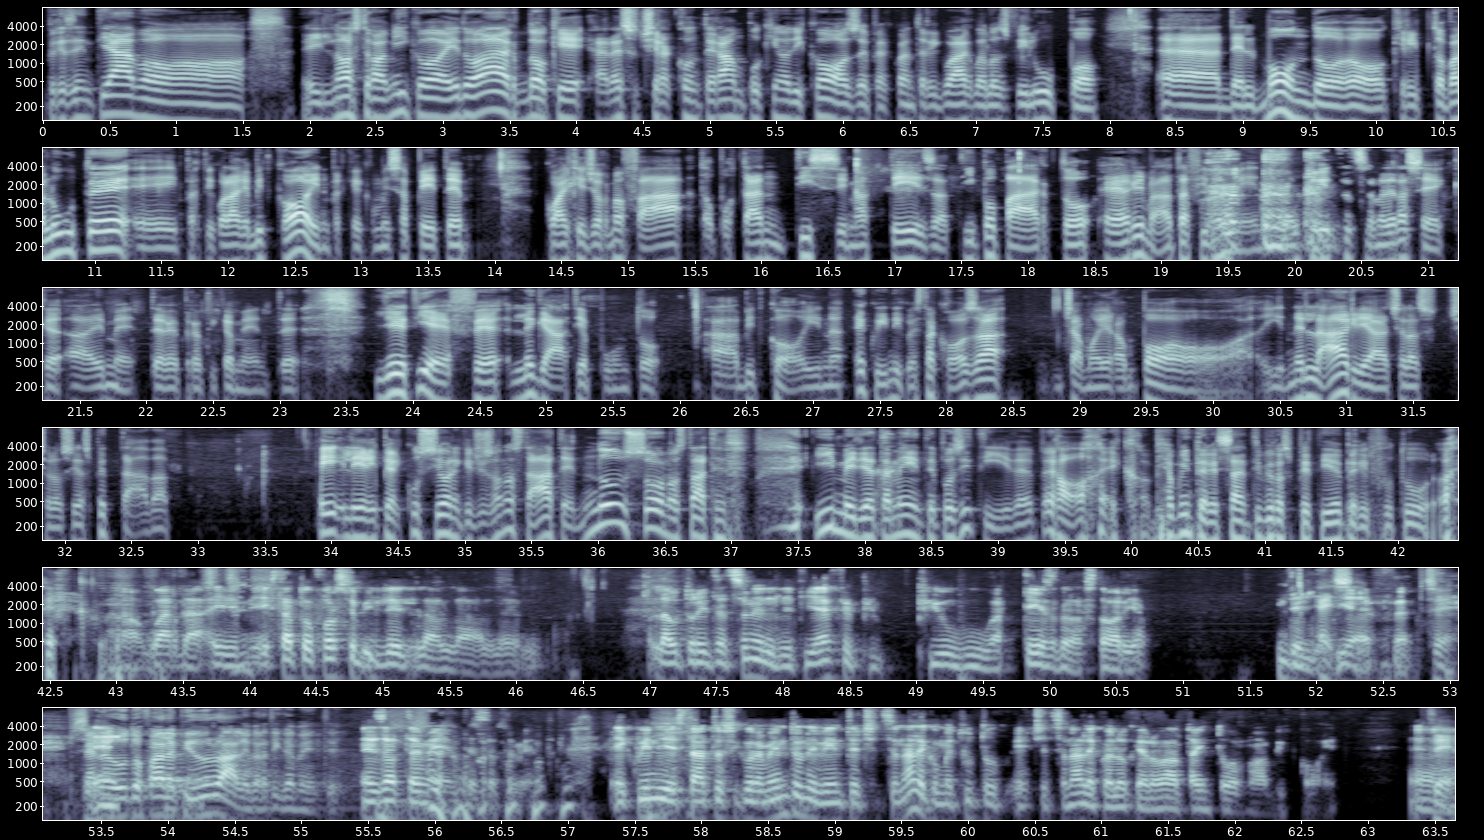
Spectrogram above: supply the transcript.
presentiamo il nostro amico Edoardo che adesso ci racconterà un pochino di cose per quanto riguarda lo sviluppo eh, del mondo criptovalute e in particolare bitcoin perché come sapete qualche giorno fa, dopo tantissima attesa tipo parto, è arrivata finalmente l'autorizzazione della SEC a emettere praticamente gli ETF legati appunto a Bitcoin. E quindi questa cosa diciamo era un po' nell'aria, ce, la, ce lo si aspettava e le ripercussioni che ci sono state non sono state immediatamente positive, però ecco, abbiamo interessanti prospettive per il futuro. Ecco. No, guarda, è, è, stato forse la, la, la, l'autorizzazione dell'ETF più, più attesa della storia degli eh ETF. Sì, sì, sì. Hanno dovuto fare più rurale praticamente. Esattamente, esattamente. e quindi è stato sicuramente un evento eccezionale, come tutto eccezionale quello che ruota intorno a Bitcoin. Eh, sì.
